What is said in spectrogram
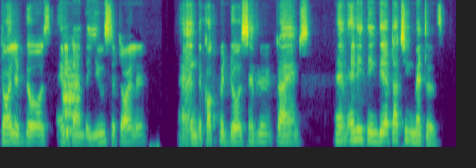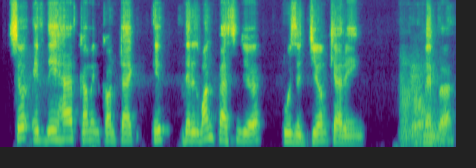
toilet doors, every time they use the toilet, and the cockpit doors several times, and anything, they are touching metals. So if they have come in contact, if there is one passenger who is a germ carrying member,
